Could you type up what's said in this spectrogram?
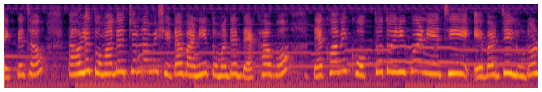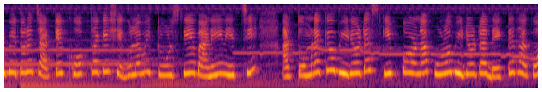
দেখতে চাও। তাহলে তোমাদের জন্য আমি সেটা বানিয়ে তোমাদের দেখাবো। দেখো আমি খোপ তো তৈরি করে নিয়েছি, এবার যে লুডোর ভেতরে চারটে খোপ থাকে সেগুলো আমি টুলস দিয়ে বানিয়ে নিচ্ছি। আর তোমরা কেউ ভিডিওটা স্কিপ করো না, পুরো ভিডিওটা দেখতে থাকো।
